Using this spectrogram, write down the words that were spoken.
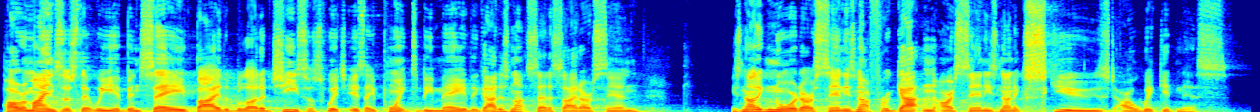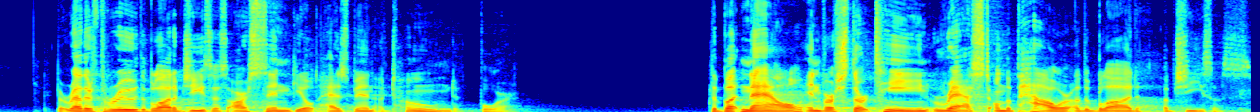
Paul reminds us that we have been saved by the blood of Jesus, which is a point to be made that God has not set aside our sin. He's not ignored our sin. He's not forgotten our sin. He's not excused our wickedness but rather through the blood of Jesus, our sin guilt has been atoned for. The but now in verse 13 rest on the power of the blood of Jesus.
